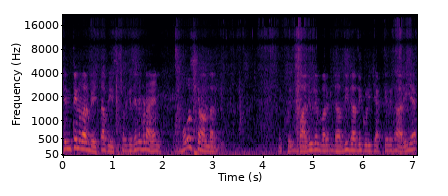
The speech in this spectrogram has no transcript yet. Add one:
ਤਿੰਨ ਤਿੰਨ ਵਾਰ ਵੇਚਤਾ ਪੀਸ ਪਰ ਕਿਸੇ ਨੇ ਬਣਾਇਆ ਨਹੀਂ। ਬਹੁਤ ਸ਼ਾਨਦਾਰ piece। ਦੇਖੋ ਜੀ, ਬਾਜੂ ਦੇ ਵਰਕ ਡਰਦੀ ਡਰਦੀ ਕੁੜੀ ਚੱਕ ਕੇ ਦਿਖਾ ਰਹੀ ਹੈ,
